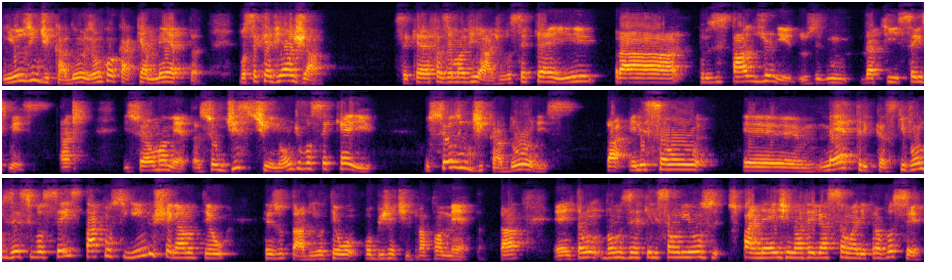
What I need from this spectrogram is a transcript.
e os indicadores, vamos colocar que a meta, você quer viajar, você quer fazer uma viagem, você quer ir para os Estados Unidos daqui seis meses, tá? Isso é uma meta. O seu destino, onde você quer ir. Os seus indicadores, tá? Eles são é, métricas que vão dizer se você está conseguindo chegar no teu resultado, no teu objetivo, na tua meta, tá? É, então, vamos dizer que eles são ali os, os painéis de navegação ali para você.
